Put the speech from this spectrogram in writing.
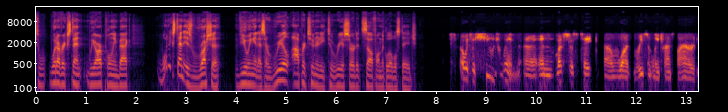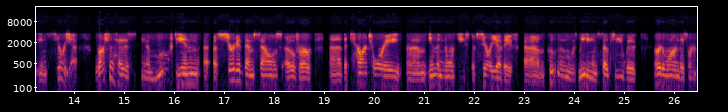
to whatever extent we are pulling back. What extent is Russia viewing it as a real opportunity to reassert itself on the global stage? Oh, it's a huge win. Uh, and let's just take uh, what recently transpired in Syria. Russia has, you know, moved in, uh, asserted themselves over uh, the territory um, in the northeast of Syria. They've um, Putin was meeting in Sochi with Erdogan. They sort of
